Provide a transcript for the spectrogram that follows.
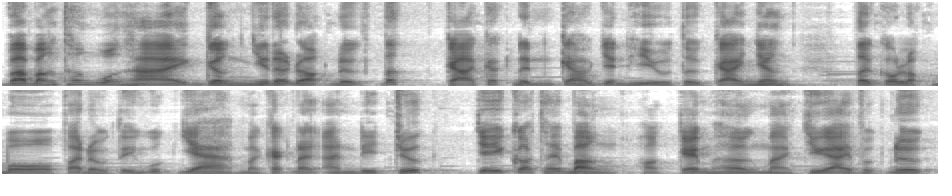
Và bản thân Quang Hải gần như đã đoạt được tất cả các đỉnh cao danh hiệu từ cá nhân tới câu lạc bộ và đội tuyển quốc gia mà các đàn anh đi trước chỉ có thể bằng hoặc kém hơn mà chưa ai vượt được.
